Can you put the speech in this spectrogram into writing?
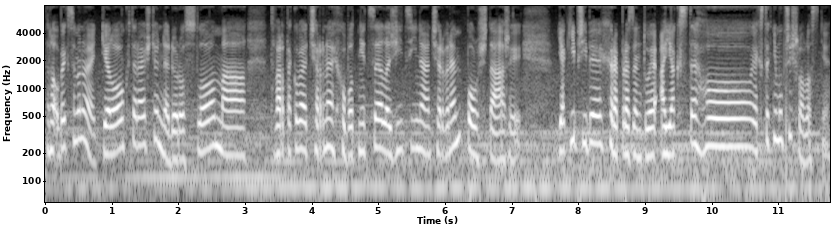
Tenhle objekt se jmenuje tělo, které ještě nedorostlo, má tvar takové černé chobotnice ležící na červeném polštáři. Jaký příběh reprezentuje a jak jste, ho, jak jste k němu přišla vlastně?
